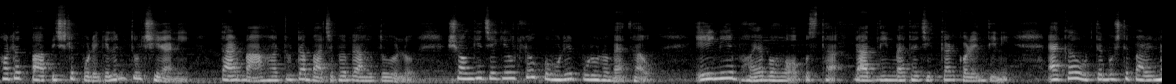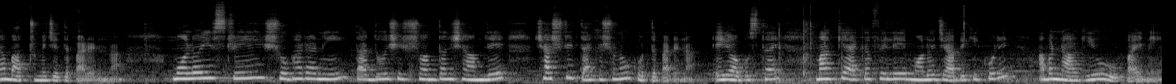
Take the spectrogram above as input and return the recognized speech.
হঠাৎ পা পিছলে পড়ে গেলেন তুলসী রানী। তার বাঁ হাঁটুটা বাজেভাবে আহত হলো। সঙ্গে জেগে উঠল কোমরের পুরনো ব্যথাও। এই নিয়ে ভয়াবহ অবস্থা। রাত দিন ব্যথায় চিৎকার করেন তিনি। একা উঠতে বসতে পারেন না, বাথরুমে যেতে পারেন না। মলয়ের স্ত্রী শোভারানী, তার দুই শিশু সন্তান সামলে শাশুড়ির দেখাশোনাও করতে পারে না। এই অবস্থায় মাকে একা ফেলে মলয় যাবে কি করে? আবার না গিয়েও উপায় নেই।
